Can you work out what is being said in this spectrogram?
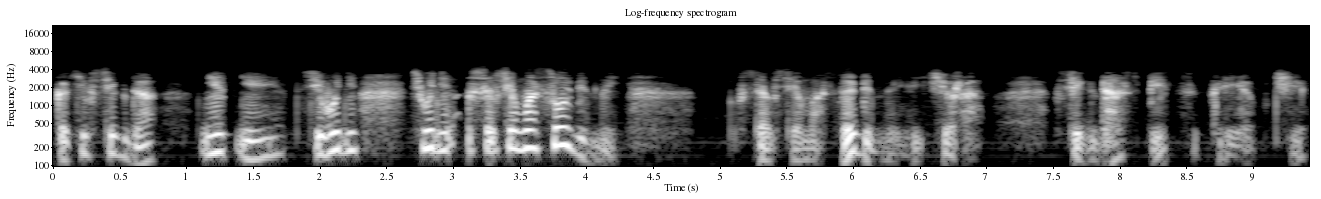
как и всегда. Нет, нет, сегодня, сегодня совсем особенный. В совсем особенные вечера всегда спится крепче.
